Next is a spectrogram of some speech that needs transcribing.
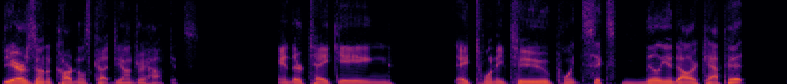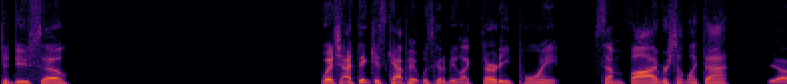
the Arizona Cardinals cut DeAndre Hopkins. And they're taking a $22.6 million cap hit to do so. Which I think his cap hit was going to be like 30.75 or something like that. Yeah.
